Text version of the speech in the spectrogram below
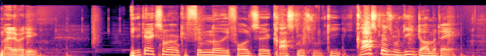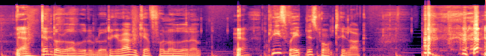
nej, det var de ikke. Det virker ikke som om man kan finde noget i forhold til græsk mytologi. Græsk mytologi dommedag. Ja, Den dukker op ud af det blå. Det kan være, vi kan få noget ud af den. ja. Please wait, this won't take long.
